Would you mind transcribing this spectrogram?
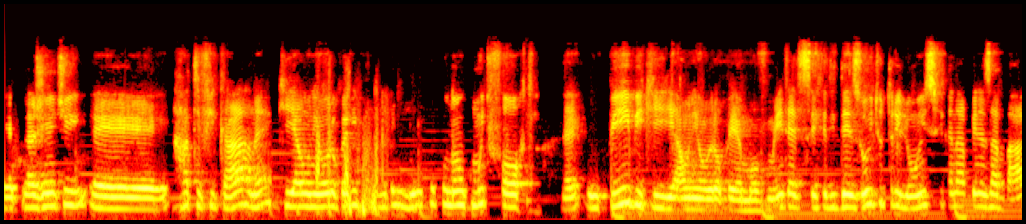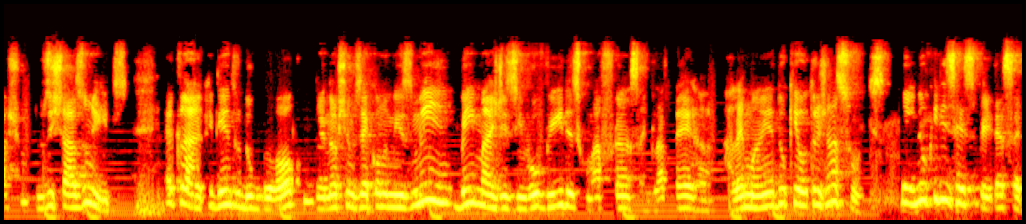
é para a gente é, ratificar né, que a União Europeia tem um bloco econômico muito forte. Né? O PIB que a União Europeia movimenta é de cerca de 18 trilhões, ficando apenas abaixo dos Estados Unidos. É claro que dentro do bloco né, nós temos economias bem, bem, mais desenvolvidas, como a França, a Inglaterra, a Alemanha, do que outras nações. E no que diz respeito a essa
